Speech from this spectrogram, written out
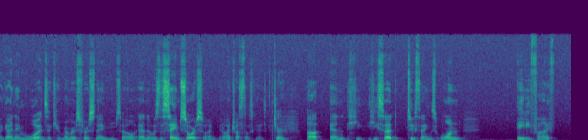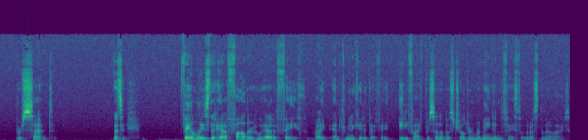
a guy named Woods. I can't remember his first name. So, and it was the same source. So, I, you know, I trust those guys. Sure. Uh, and he, he said two things. One, 85%, that's it, families that had a father who had a faith, right, and communicated that faith, 85% of those children remained in the faith for the rest of their lives,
